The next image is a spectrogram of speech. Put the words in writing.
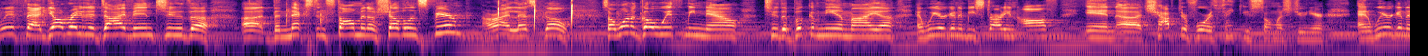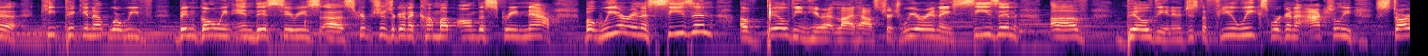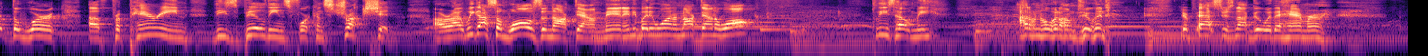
with that, y'all ready to dive into the uh, the next installment of Shovel and Spear? All right, let's go. So I want to go with me now to the book of Nehemiah, and we are going to be starting off in uh, chapter four. Thank you so much, Junior. And we're going to keep picking up where we've been going in this series. Uh, scriptures are going to come up on the screen now, but we are in a season of building here at Lighthouse Church. We are in a season of building. And in just a few weeks, we're going to actually start the work of preparing these buildings for construction. All right, we got some walls to knock down, man. Anybody want to knock down a wall? Please help me. I don't know what I'm doing. Your pastor's not good with a hammer.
